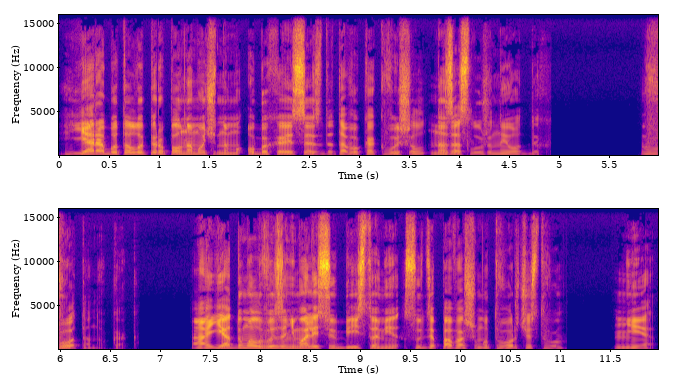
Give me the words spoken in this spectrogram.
Я работал оперуполномоченным ОБХСС до того, как вышел на заслуженный отдых. Вот оно как. А я думал, вы занимались убийствами, судя по вашему творчеству. Нет,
